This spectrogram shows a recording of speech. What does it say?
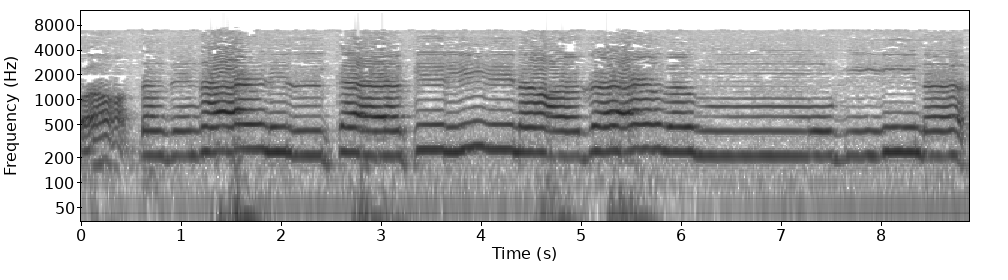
وأعتدنا للكافرين عذابا مبينا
